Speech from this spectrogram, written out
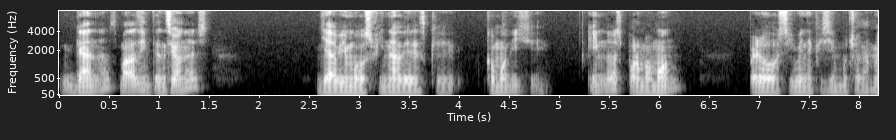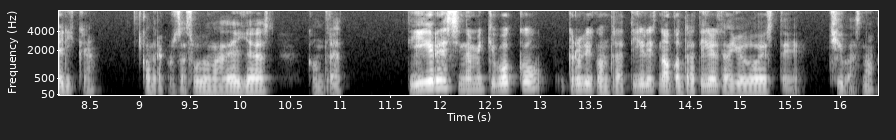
ganas, malas intenciones. Ya vimos finales que, como dije, y no es por mamón, pero sí beneficia mucho a la América. Contra Cruz Azul, una de ellas. Contra Tigres, si no me equivoco. Creo que contra Tigres. No, contra Tigres le ayudó este Chivas, ¿no?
